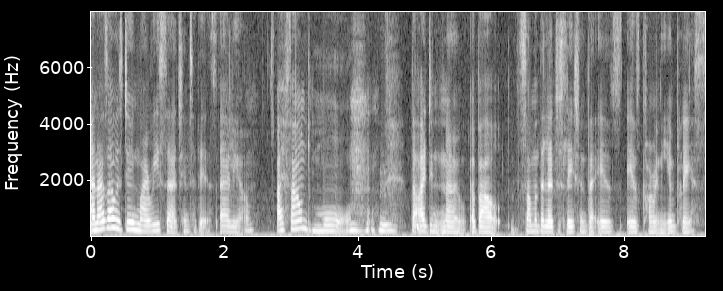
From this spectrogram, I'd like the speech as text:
And as I was doing my research into this earlier, I found more Mm. that I didn't know about some of the legislation that is is currently in place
